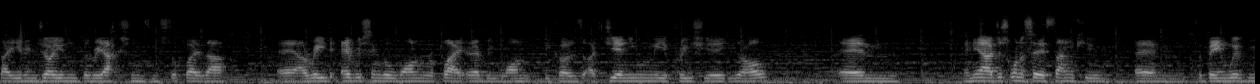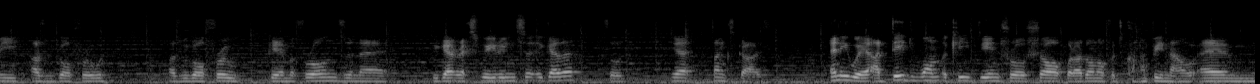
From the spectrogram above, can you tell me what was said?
that you're enjoying the reactions and stuff like that. Uh, I read every single one, reply to every one because I genuinely appreciate you all. Um, and yeah, I just want to say thank you um, for being with me as we go through as we go through Game of Thrones, and uh, we get to experience it together. So yeah, thanks guys. Anyway, I did want to keep the intro short, but I don't know if it's gonna be now. Um,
